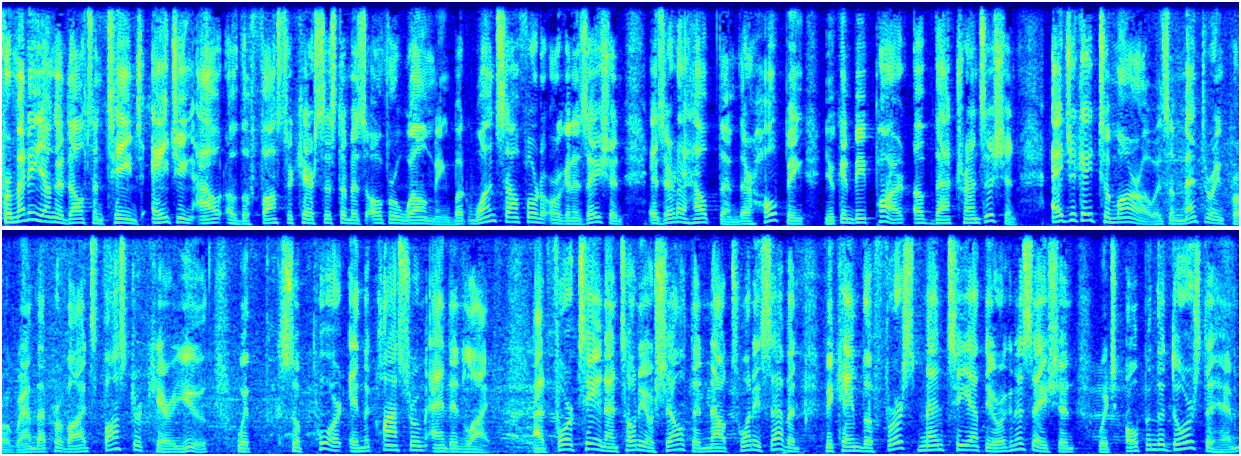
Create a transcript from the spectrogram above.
For many young adults and teens, aging out of the foster care system is overwhelming, but one South Florida organization is there to help them. They're hoping you can be part of that transition. Educate Tomorrow is a mentoring program that provides foster care youth with support in the classroom and in life. At 14, Antonio Shelton, now 27, became the first mentee at the organization, which opened the doors to him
